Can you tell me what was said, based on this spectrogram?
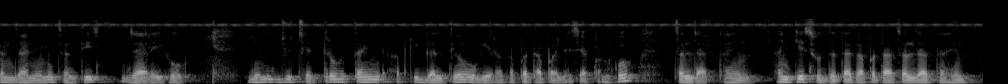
अनजाने में चलती जा रही हो। यानी जो क्षेत्र होता है, आपकी गलतियों वगैरह का पता पहले से अपन को चल जाता है। अंक शुद्धता का पता चल जाता है।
